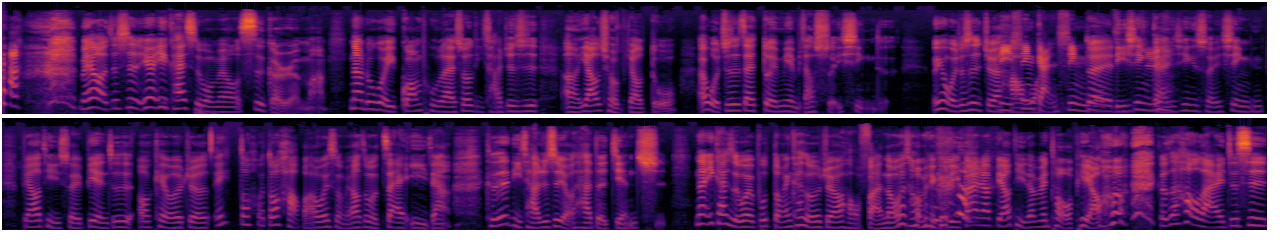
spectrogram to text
没有，就是因为一开始我们有四个人嘛。那如果以光谱来说，理查就是呃要求比较多，而我就是在对面比较随性的，因为我就是觉得理性好感性的对，理性、感性、随性，标题随便，就是 OK，我就觉得哎、诶都都好啊，为什么要这么在意这样？可是理查就是有他的坚持。那一开始我也不懂，一开始我就觉得好烦哦，为什么每个礼拜要 标题在那边投票？可是后来就是。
